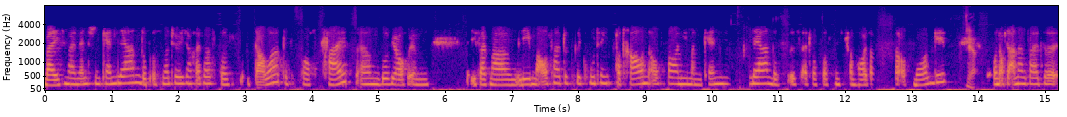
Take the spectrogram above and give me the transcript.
Weil ich meine, Menschen kennenlernen, das ist natürlich auch etwas, das dauert, das braucht Zeit, ähm, so wie auch im, ich sag mal, Leben außerhalb des Recruitings, Vertrauen aufbauen, jemanden kennenlernen, das ist etwas, was nicht von heute auf morgen geht. Ja. Und auf der anderen Seite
